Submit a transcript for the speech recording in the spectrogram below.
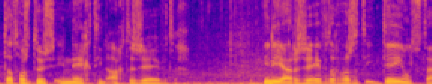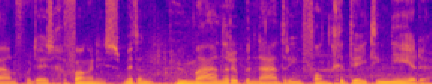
Dat was dus in 1978. In de jaren 70 was het idee ontstaan voor deze gevangenis... met een humanere benadering van gedetineerden.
